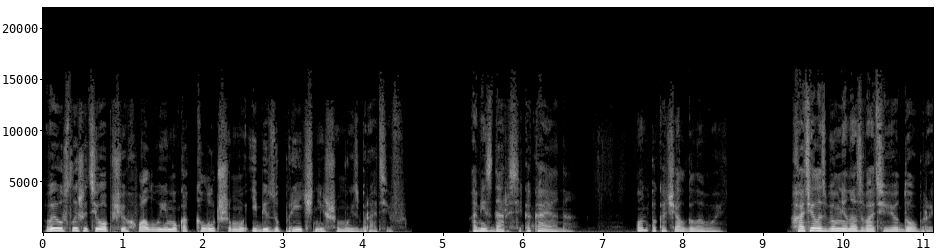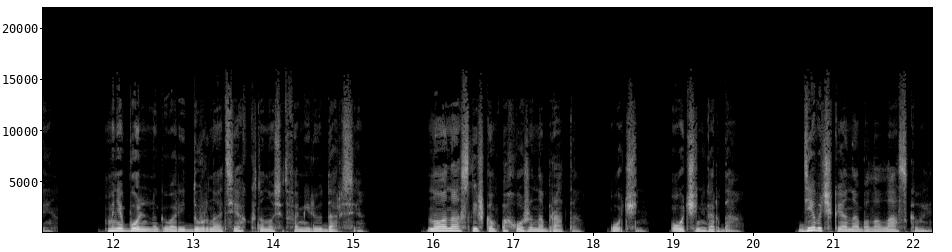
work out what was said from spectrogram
Вы услышите общую хвалу ему как к лучшему и безупречнейшему из братьев. А мисс Дарси, какая она? Он покачал головой. Хотелось бы мне назвать ее доброй. Мне больно говорить дурно о тех, кто носит фамилию Дарси. Но она слишком похожа на брата. Очень, очень горда. Девочкой она была ласковой,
